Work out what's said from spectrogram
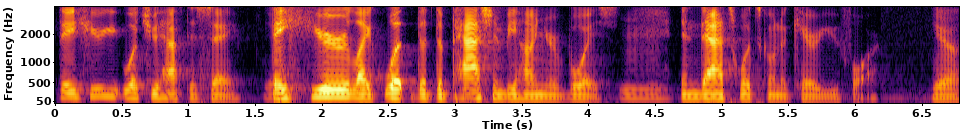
they hear what you have to say they hear like what the, the passion behind your voice and that's what's going to carry you far Yeah.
